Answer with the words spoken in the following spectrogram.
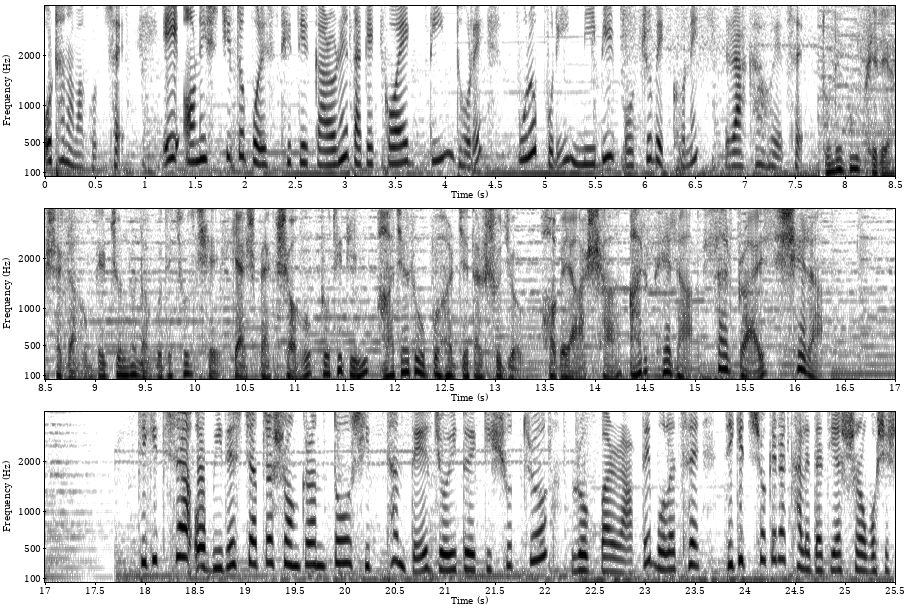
ওঠানামা করছে। এই অনিশ্চিত পরিস্থিতির কারণে তাকে কয়েক দিন ধরে পুরোপুরি নিবিড় পর্যবেক্ষণে রাখা হয়েছে। নতুন ফিরে আসা গ্রাহকদের জন্য নগদে চলছে ক্যাশব্যাক সহ প্রতিদিন হাজারো উপহার জেতার সুযোগ। হবে আশা আর ফেরা, সারপ্রাইজ, সেরা। চিকিৎসা ও বিদেশ যাত্রা সংক্রান্ত সিদ্ধান্তে জড়িত একটি সূত্র রোববার রাতে বলেছে, চিকিৎসকেরা খালেদা জিয়ার সর্বশেষ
